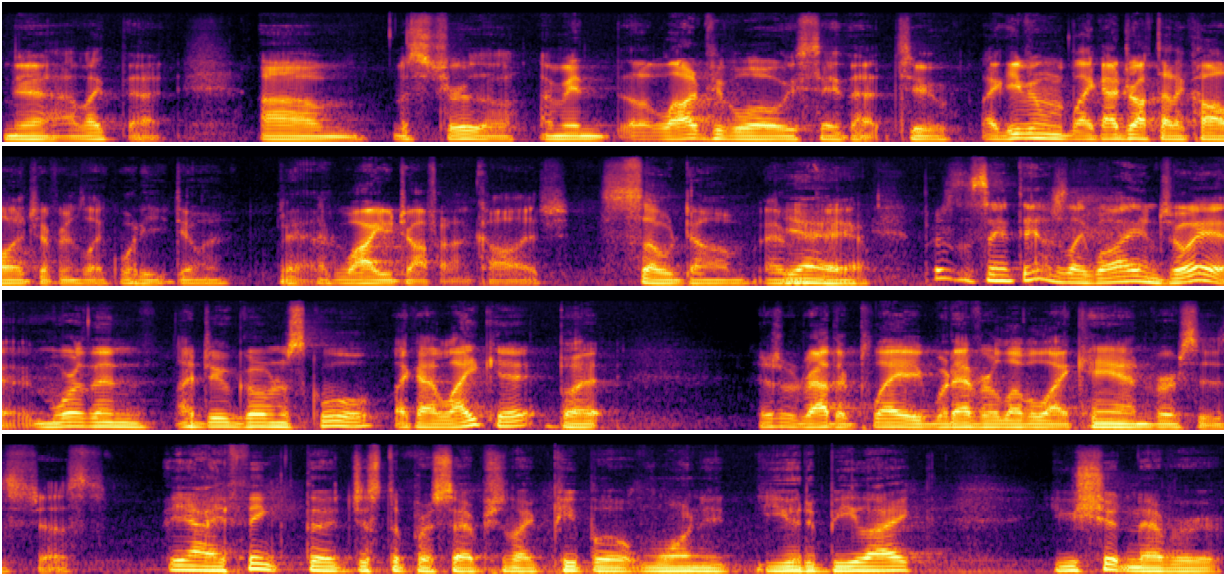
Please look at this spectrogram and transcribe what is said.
Yeah, I like that. Um, that's true though. I mean, a lot of people always say that too. Like even like I dropped out of college, everyone's like, "What are you doing? Yeah. Like, why are you dropping out of college? So dumb." Yeah, Everything. yeah. But it's the same thing. I was like, "Well, I enjoy it more than I do going to school. Like I like it, but I just would rather play whatever level I can versus just Yeah, I think the just the perception like people wanted you to be like, you should never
